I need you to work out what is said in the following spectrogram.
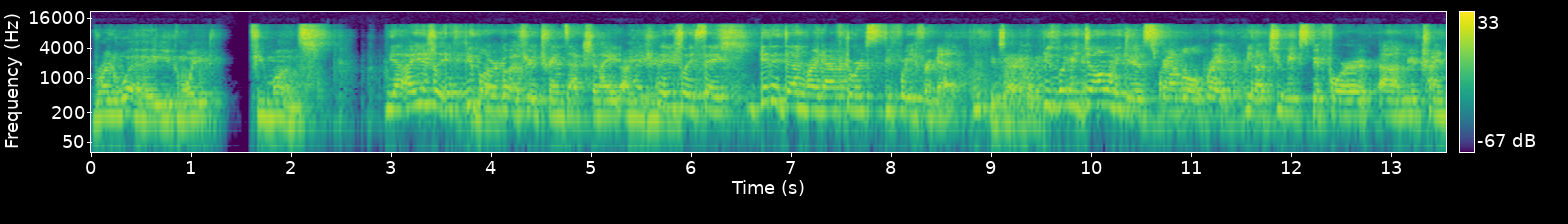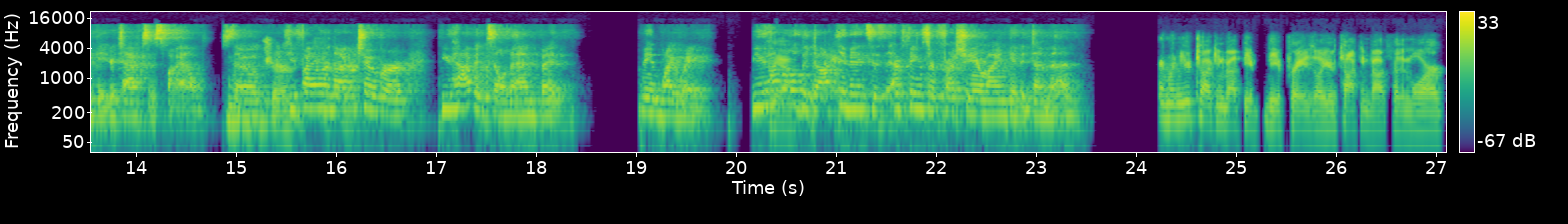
right away. You can wait a few months. Yeah, I usually, if people are going through a transaction, I, I, usually, I usually say, get it done right afterwards before you forget. Exactly. Because what you don't want to do is scramble right, you know, two weeks before um, you're trying to get your taxes filed. So mm, sure. if you file in October, you have until then, but I mean, why wait? You have yeah. all the documents, If things are fresh in your mind, get it done then. And when you're talking about the the appraisal, you're talking about for the more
